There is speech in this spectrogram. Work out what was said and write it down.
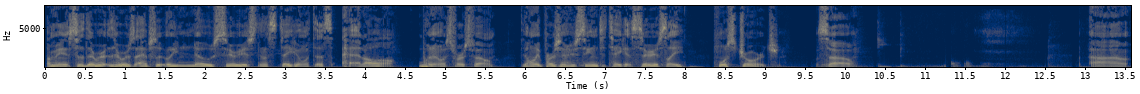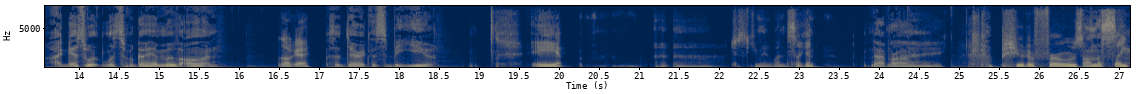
I mean, so there were there was absolutely no seriousness taken with this at all when it was first filmed. The only person who seemed to take it seriously was George. So, uh, I guess what let's go ahead and move on. Okay. So, Derek, this would be you. Yep. Uh, just give me one second. No problem. My computer froze on the site.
